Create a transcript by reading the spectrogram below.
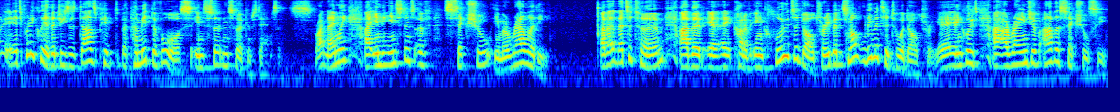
It's pretty clear that Jesus does permit divorce in certain circumstances, right? Namely, uh, in the instance of sexual immorality. Uh, that, that's a term uh, that uh, kind of includes adultery, but it's not limited to adultery. It includes a range of other sexual sins.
